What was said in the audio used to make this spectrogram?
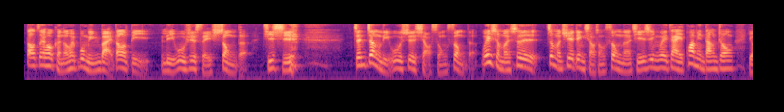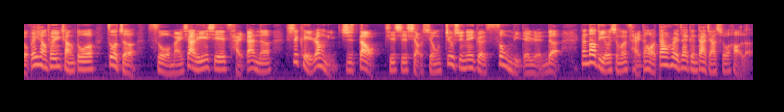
到最后可能会不明白到底礼物是谁送的。其实。真正礼物是小熊送的，为什么是这么确定小熊送呢？其实是因为在画面当中有非常非常多作者所埋下的一些彩蛋呢，是可以让你知道，其实小熊就是那个送礼的人的。那到底有什么彩蛋？我待会儿再跟大家说好了。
